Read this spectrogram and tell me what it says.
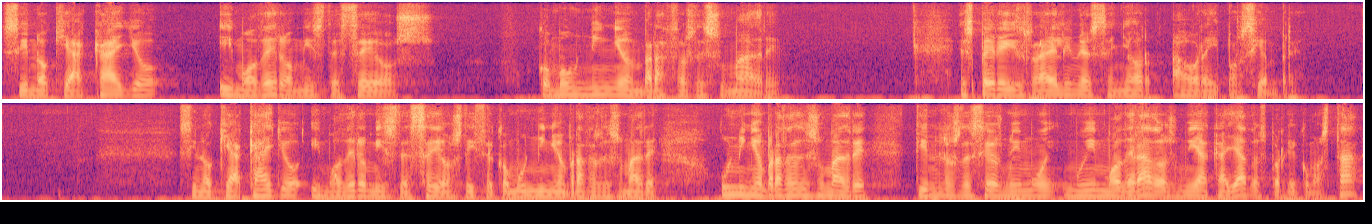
sino que acallo y modero mis deseos, como un niño en brazos de su madre. Espere Israel en el Señor ahora y por siempre. Sino que acallo y modero mis deseos, dice, como un niño en brazos de su madre. Un niño en brazos de su madre tiene los deseos muy, muy, muy moderados, muy acallados, porque como está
